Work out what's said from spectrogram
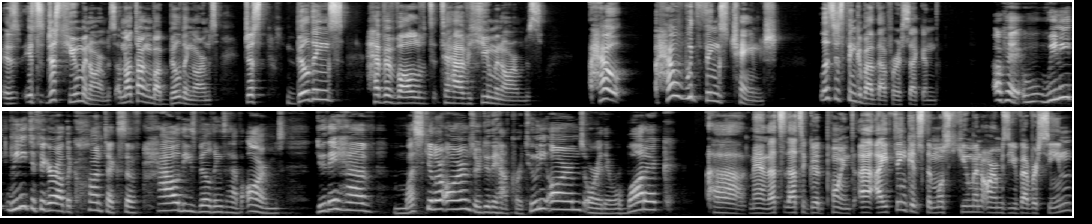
is it's just human arms. I'm not talking about building arms. Just buildings have evolved to have human arms. How how would things change? Let's just think about that for a second. Okay, we need we need to figure out the context of how these buildings have arms. Do they have muscular arms, or do they have cartoony arms, or are they robotic? Ah, man, that's that's a good point. I, I think it's the most human arms you've ever seen.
